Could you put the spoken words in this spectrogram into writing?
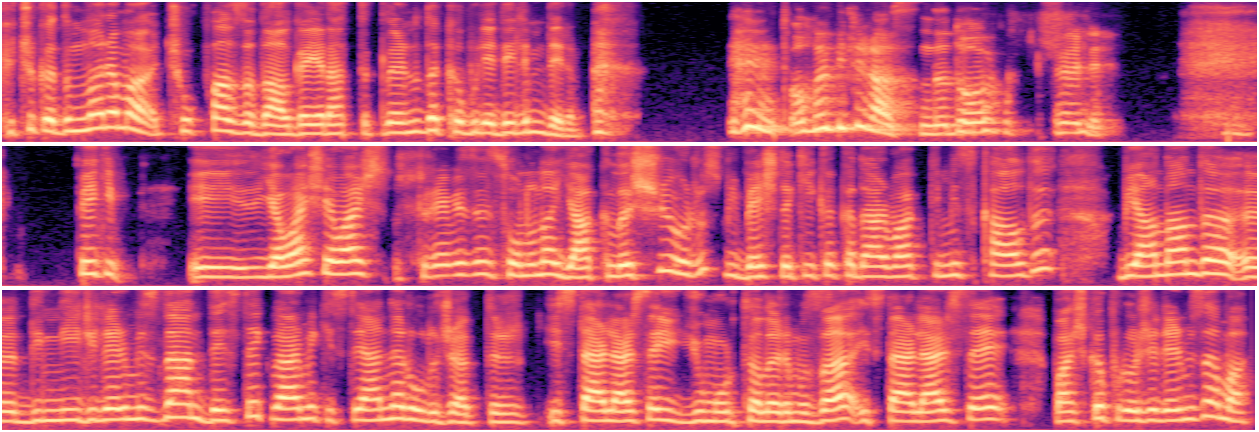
küçük adımlar ama çok fazla dalga yarattıklarını da kabul edelim derim. Evet, olabilir aslında doğru. Öyle. Peki e, yavaş yavaş süremizin sonuna yaklaşıyoruz. Bir beş dakika kadar vaktimiz kaldı. Bir yandan da e, dinleyicilerimizden destek vermek isteyenler olacaktır. İsterlerse yumurtalarımıza, isterlerse başka projelerimize ama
